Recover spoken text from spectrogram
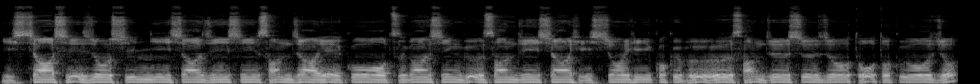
一社四上心二社人心三者栄光津願神宮三人者必勝非国部三十修上道徳王女。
